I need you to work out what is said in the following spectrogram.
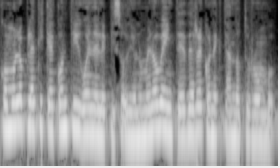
como lo platiqué contigo en el episodio número 20 de Reconectando tu rumbo.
